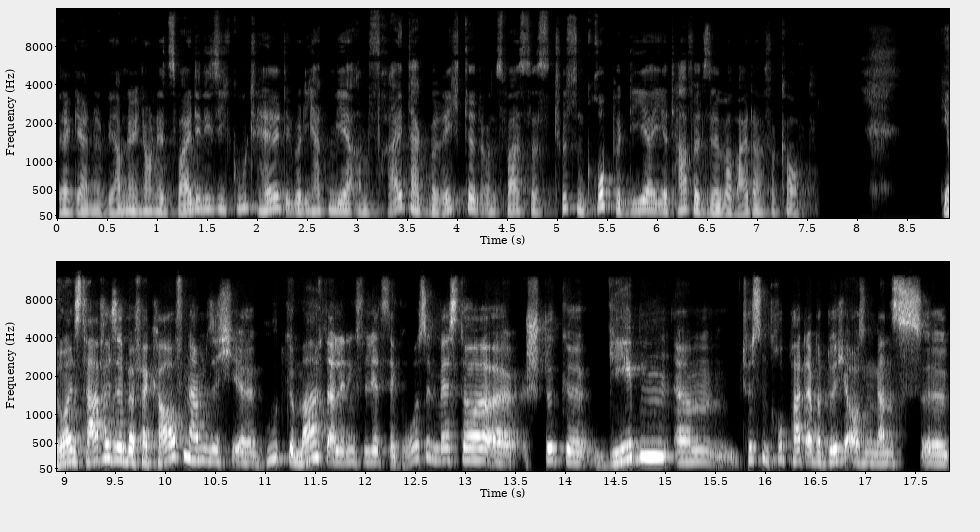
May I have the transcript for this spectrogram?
Sehr gerne. Wir haben nämlich noch eine zweite, die sich gut hält. Über die hatten wir am Freitag berichtet. Und zwar ist das ThyssenKrupp, die ja ihr Tafelsilber weiter verkauft. Die wollen das Tafelsilber verkaufen, haben sich äh, gut gemacht. Allerdings will jetzt der Großinvestor äh, Stücke geben. Ähm, ThyssenKrupp hat aber durchaus ein ganz äh,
